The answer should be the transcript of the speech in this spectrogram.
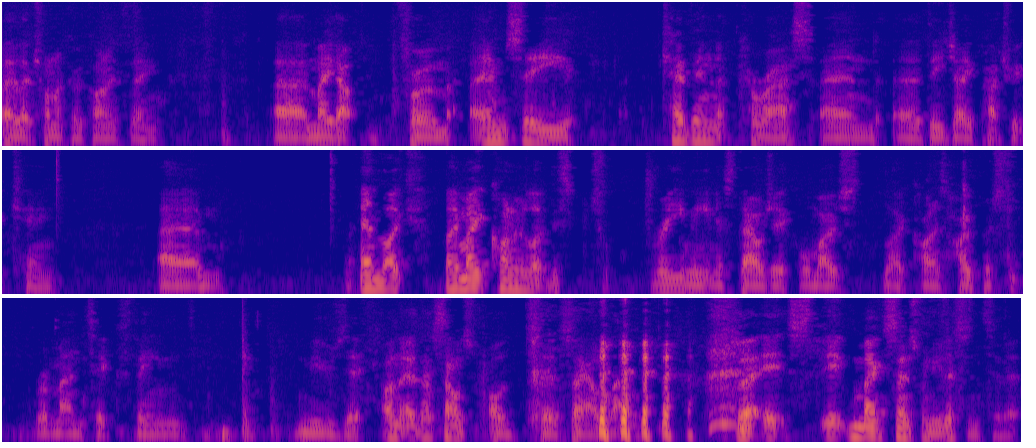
electronica kind of thing, uh, made up from MC Kevin Kharas and uh, DJ Patrick King. Um, and like they make kind of like this dreamy, nostalgic, almost like kind of hopeless, romantic themed music. I know that sounds odd to say out loud, but it's it makes sense when you listen to it.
